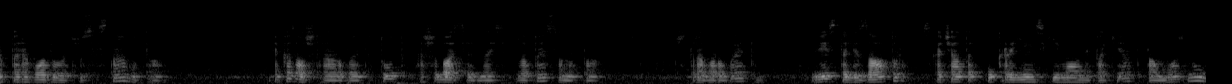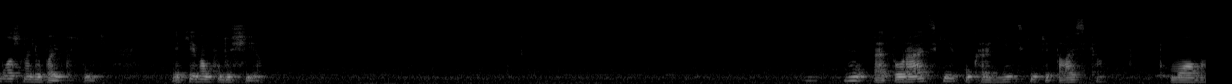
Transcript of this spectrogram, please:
Ми переводили цю систему там. Я казав, що треба робити тут, а ще досі десь записано там, що треба робити. Вісталізатор, скачати український мовний пакет, там можна, ну, можна любий по суті, який вам по душі. Ну, е, турецький, український, китайська мова.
